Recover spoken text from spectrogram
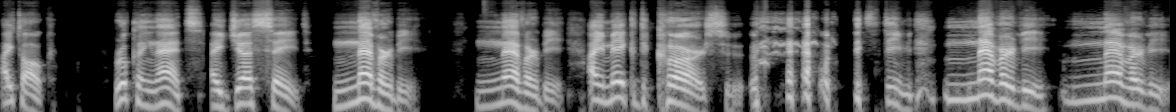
I talk Brooklyn Nets. I just said never be, never be. I make the curse with this team. Never be, never be.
